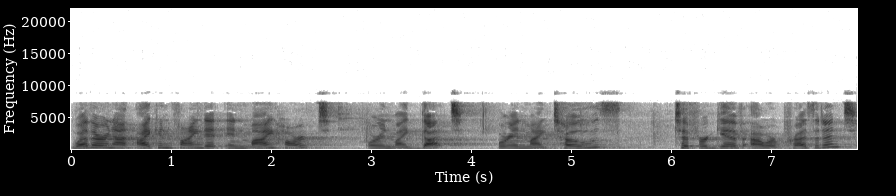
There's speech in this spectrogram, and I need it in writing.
Whether or not I can find it in my heart or in my gut or in my toes to forgive our president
